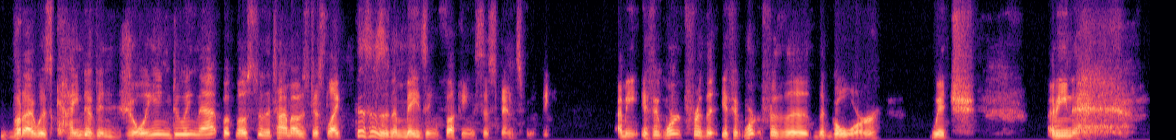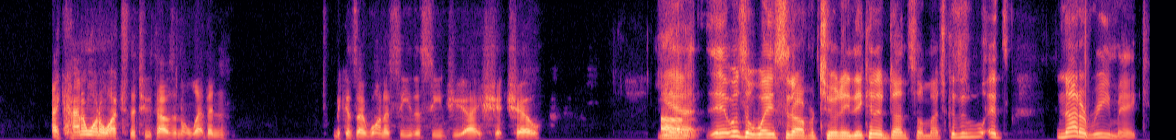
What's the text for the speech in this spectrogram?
but I was kind of enjoying doing that. But most of the time, I was just like, "This is an amazing fucking suspense movie." I mean, if it weren't for the if it weren't for the the gore, which, I mean, I kind of want to watch the 2011 because I want to see the CGI shit show. Yeah, Um, it was a wasted opportunity. They could have done so much because it's, it's not a remake.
